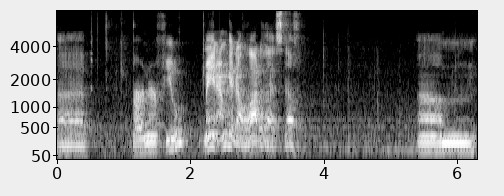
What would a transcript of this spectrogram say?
Uh, burner fuel? Man, I'm getting a lot of that stuff. Um...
